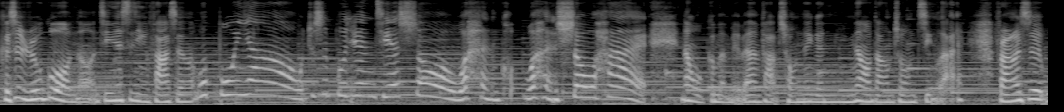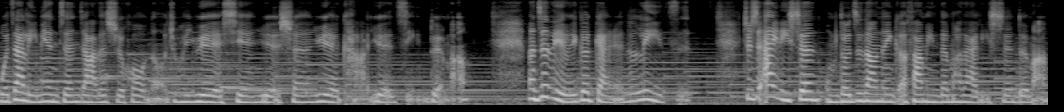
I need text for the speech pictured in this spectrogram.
可是如果呢，今天事情发生了，我不要，我就是不愿接受，我很我很受害，那我根本没办法从那个泥淖当中进来，反而是我在里面挣扎的时候呢，就会越陷越深，越卡越紧，对吗？那这里有一个感人的例子。就是爱迪生，我们都知道那个发明灯泡的爱迪生，对吗？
